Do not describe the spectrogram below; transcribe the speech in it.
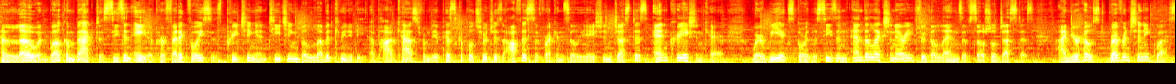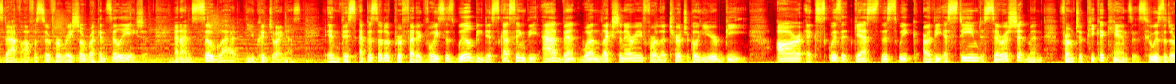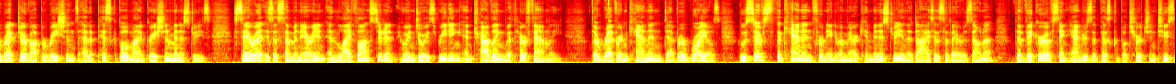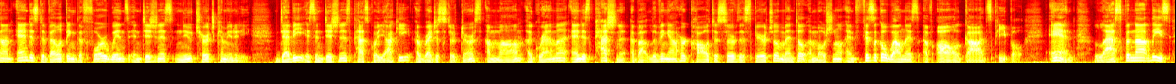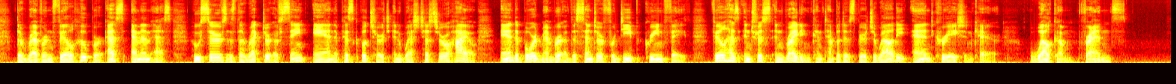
Hello, and welcome back to Season 8 of Prophetic Voices Preaching and Teaching Beloved Community, a podcast from the Episcopal Church's Office of Reconciliation, Justice, and Creation Care, where we explore the season and the lectionary through the lens of social justice. I'm your host, Reverend Shaneequa, Staff Officer for Racial Reconciliation, and I'm so glad you could join us. In this episode of Prophetic Voices, we'll be discussing the Advent 1 lectionary for liturgical year B. Our exquisite guests this week are the esteemed Sarah Shipman from Topeka, Kansas, who is the Director of Operations at Episcopal Migration Ministries. Sarah is a seminarian and lifelong student who enjoys reading and traveling with her family the Reverend Canon Deborah Royals, who serves as the canon for Native American ministry in the Diocese of Arizona, the vicar of St. Andrew's Episcopal Church in Tucson, and is developing the Four Winds Indigenous New Church community. Debbie is Indigenous Pascua Yaqui, a registered nurse, a mom, a grandma, and is passionate about living out her call to serve the spiritual, mental, emotional, and physical wellness of all God's people. And last but not least, the Reverend Phil Hooper, SMMS, who serves as the rector of St. Anne Episcopal Church in West Chester, Ohio, and a board member of the Center for Deep Green Faith. Phil has interests in writing, contemplative spirituality, and creation care. Welcome, friends.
